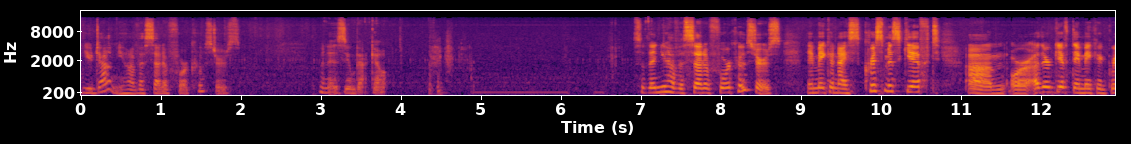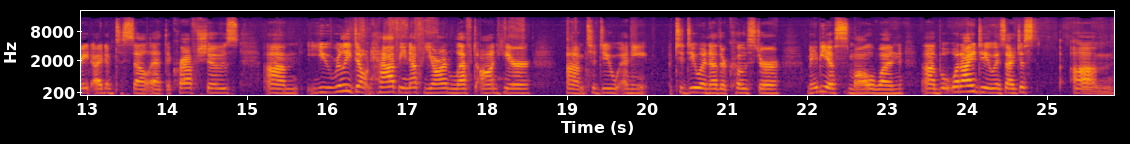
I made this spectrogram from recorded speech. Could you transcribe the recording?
you done. You have a set of four coasters. I'm going to zoom back out. So then you have a set of four coasters. They make a nice Christmas gift um, or other gift. They make a great item to sell at the craft shows. Um, you really don't have enough yarn left on here um, to do any to do another coaster, maybe a small one. Uh, but what I do is I just um,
